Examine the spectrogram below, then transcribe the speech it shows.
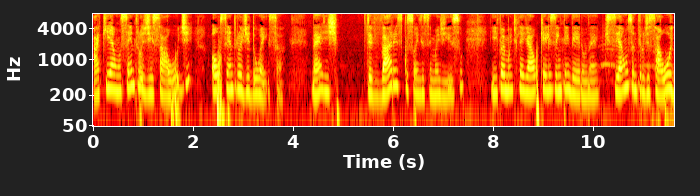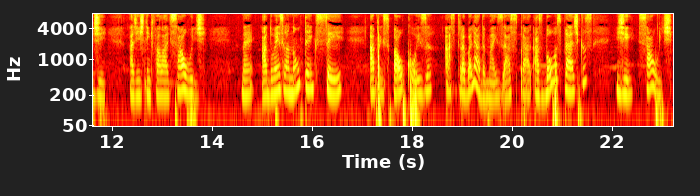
aqui é um centro de saúde ou centro de doença? Né? A gente teve várias discussões em cima disso e foi muito legal que eles entenderam, né? Que se é um centro de saúde, a gente tem que falar de saúde, né? A doença ela não tem que ser a principal coisa a ser trabalhada, mas as, as boas práticas de saúde,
